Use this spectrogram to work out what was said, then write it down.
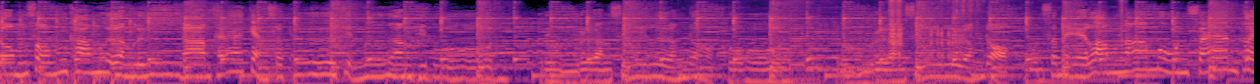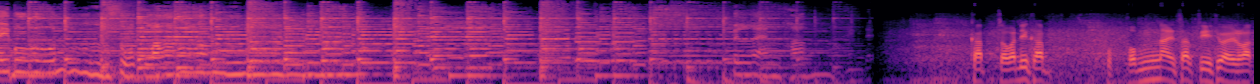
ดมสมคำเรื่องลืองามแท้แก่นสะพือที่เมืองพิบูรณ์รุ่งเรืองสีเหลืองดอกคูณรุ่งเรืองสีเหลืองดอกคูณเสน่ห์ลำน้ำมูลแสนไพบูรณ์สุขล้ำครับสวัสดีครับ ผมผมนายศักดิ์ศรีช่วยรัก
